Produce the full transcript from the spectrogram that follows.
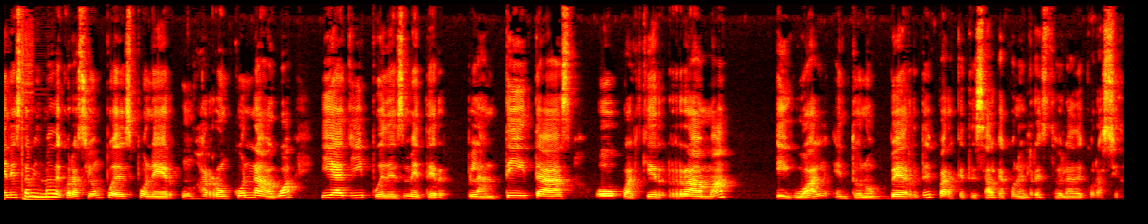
En esta misma decoración puedes poner un jarrón con agua y allí puedes meter plantitas o cualquier rama igual en tono verde para que te salga con el resto de la decoración.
